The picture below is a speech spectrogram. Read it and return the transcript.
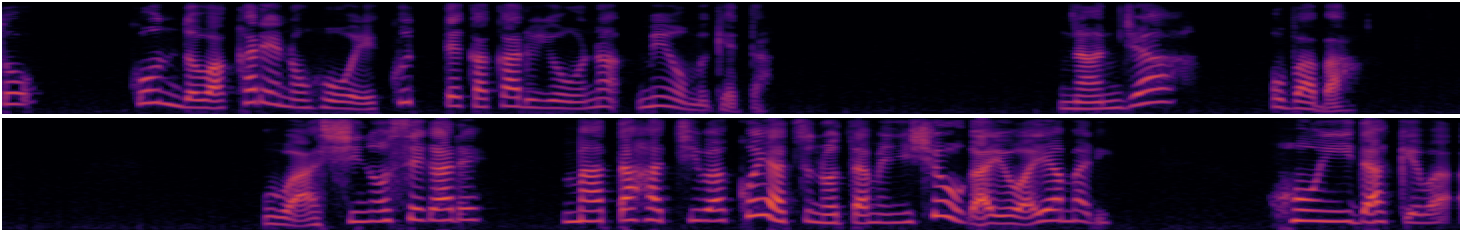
と、今度は彼の方へ食ってかかるような目を向けた。なんじゃ、おばば。わしのせがれ、また蜂はこやつのために生涯を誤り、本意だけは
